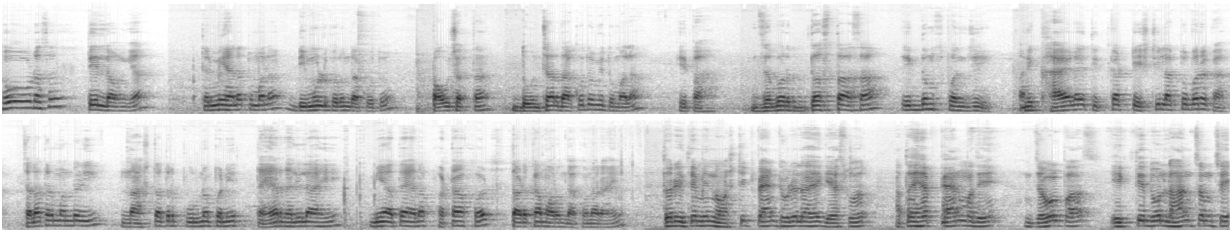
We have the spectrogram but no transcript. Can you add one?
थोडंसं तेल लावून घ्या. तर मी ह्याला तुम्हाला डिमोल्ड करून दाखवतो. पाहू शकता दोन चार दाखवतो मी तुम्हाला. हे पहा जबरदस्त असा एकदम स्पंजी आणि खायला तितका टेस्टी लागतो बरं का? चला तर मंडळी नाश्ता तर पूर्णपणे तयार झालेला आहे. मी आता ह्याला फटाफट तडका मारून दाखवणार आहे. तर इथे मी नॉनस्टिक पॅन ठेवलेला आहे गॅसवर. आता ह्या पॅनमध्ये जवळपास एक ते दोन लहान चमचे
